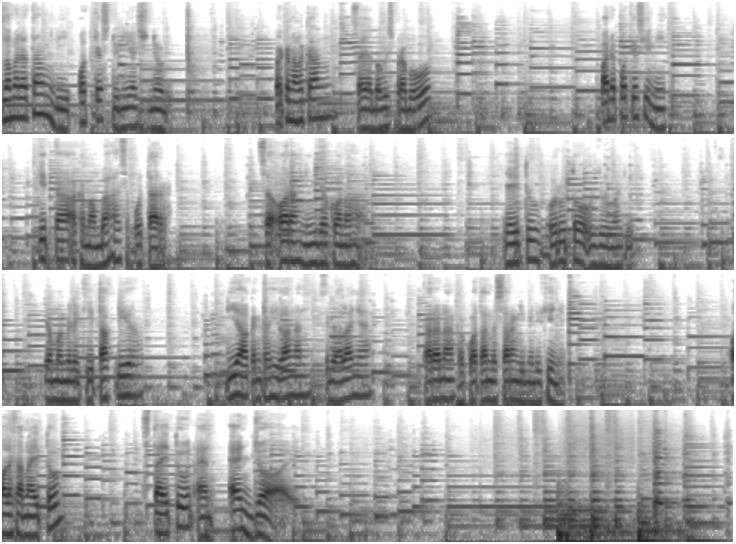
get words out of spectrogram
Selamat datang di podcast Dunia Shinobi. Perkenalkan, saya Bagus Prabowo. Pada podcast ini, kita akan membahas seputar seorang ninja Konoha, yaitu Boruto Uzumaki, yang memiliki takdir dia akan kehilangan segalanya karena kekuatan besar yang dimilikinya. Oleh karena itu, stay tune and enjoy.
